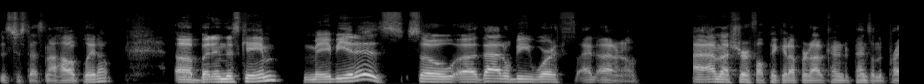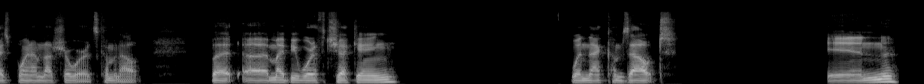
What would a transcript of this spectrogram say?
it's just that's not how it played out. Uh but in this game, maybe it is. So uh that'll be worth I, I don't know. I, I'm not sure if I'll pick it up or not. It kind of depends on the price point. I'm not sure where it's coming out. But uh it might be worth checking when that comes out in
